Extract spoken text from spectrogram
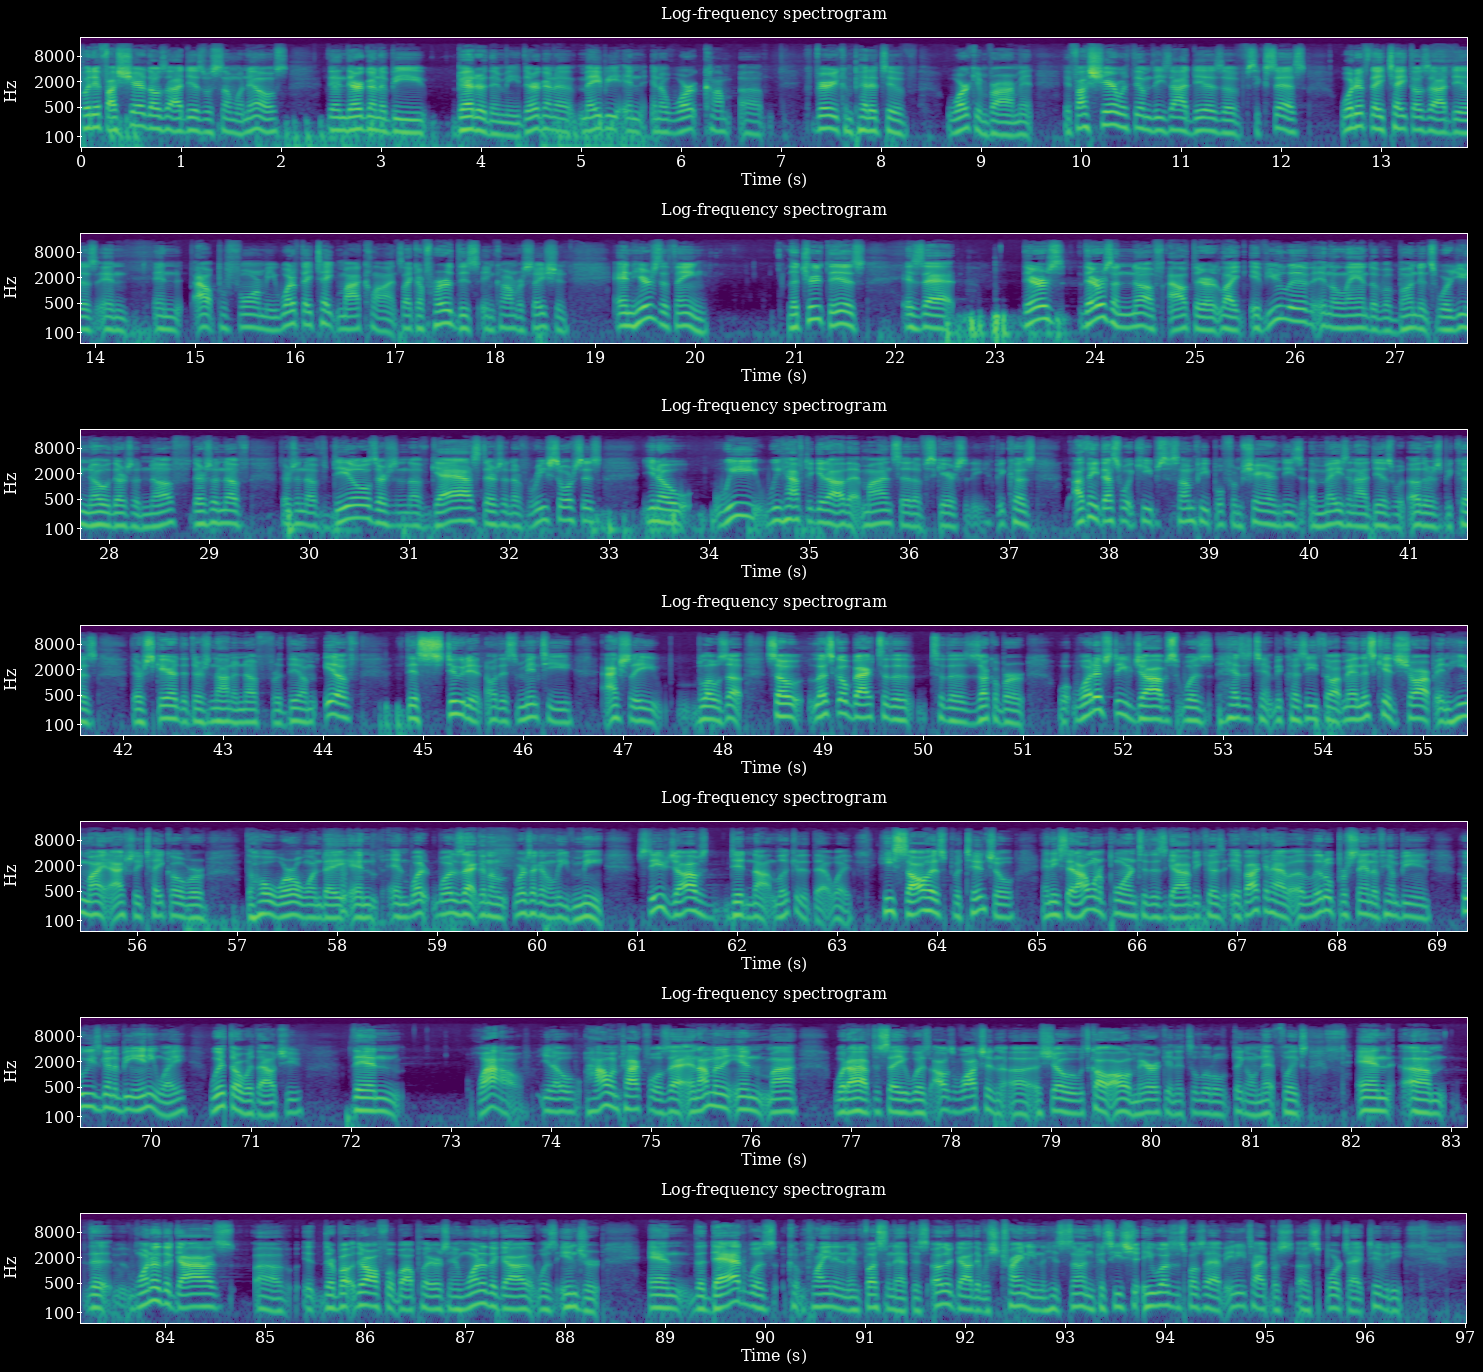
but if I share those ideas with someone else, then they're going to be better than me. They're going to maybe in in a work uh, very competitive work environment. If I share with them these ideas of success, what if they take those ideas and and outperform me? What if they take my clients? Like I've heard this in conversation. And here's the thing. The truth is is that there's there's enough out there like if you live in a land of abundance where you know there's enough there's enough there's enough deals there's enough gas there's enough resources you know we we have to get out of that mindset of scarcity because I think that's what keeps some people from sharing these amazing ideas with others because they're scared that there's not enough for them if this student or this mentee actually blows up. So let's go back to the to the Zuckerberg. What if Steve Jobs was hesitant because he thought, man, this kid's sharp and he might actually take over the whole world one day and and what what is that gonna where's that gonna leave me steve jobs did not look at it that way he saw his potential and he said i want to pour into this guy because if i can have a little percent of him being who he's gonna be anyway with or without you then wow you know how impactful is that and i'm gonna end my what I have to say was I was watching uh, a show. It was called All American. It's a little thing on Netflix, and um, the one of the guys uh, it, they're both they're all football players, and one of the guys was injured, and the dad was complaining and fussing at this other guy that was training his son because he sh- he wasn't supposed to have any type of uh, sports activity,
